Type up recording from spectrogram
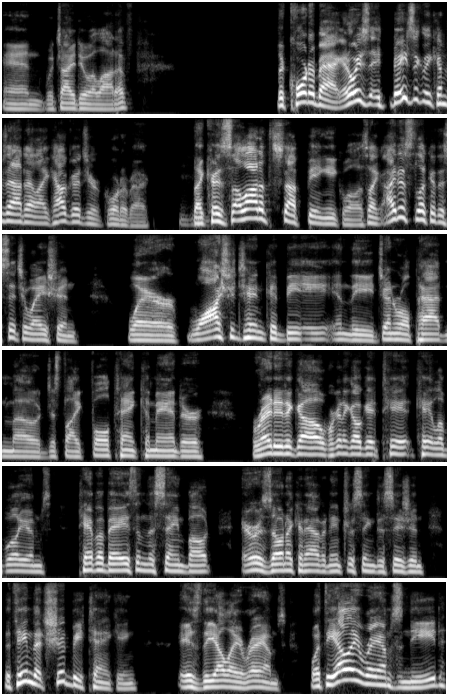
and which I do a lot of, the quarterback, it always it basically comes down to like how good's your quarterback. Mm-hmm. Like, because a lot of stuff being equal, it's like I just look at the situation where Washington could be in the general Patton mode, just like full tank commander, ready to go. We're going to go get T- Caleb Williams. Tampa Bay is in the same boat. Arizona can have an interesting decision. The team that should be tanking is the LA Rams. What the LA Rams need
